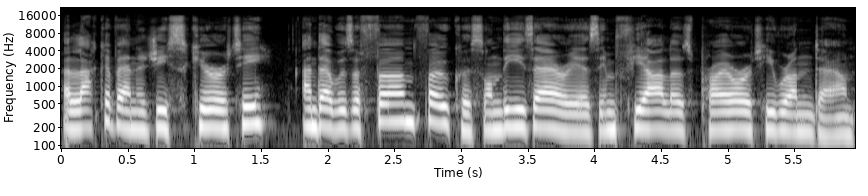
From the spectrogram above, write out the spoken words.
a lack of energy security, and there was a firm focus on these areas in Fiala's priority rundown.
